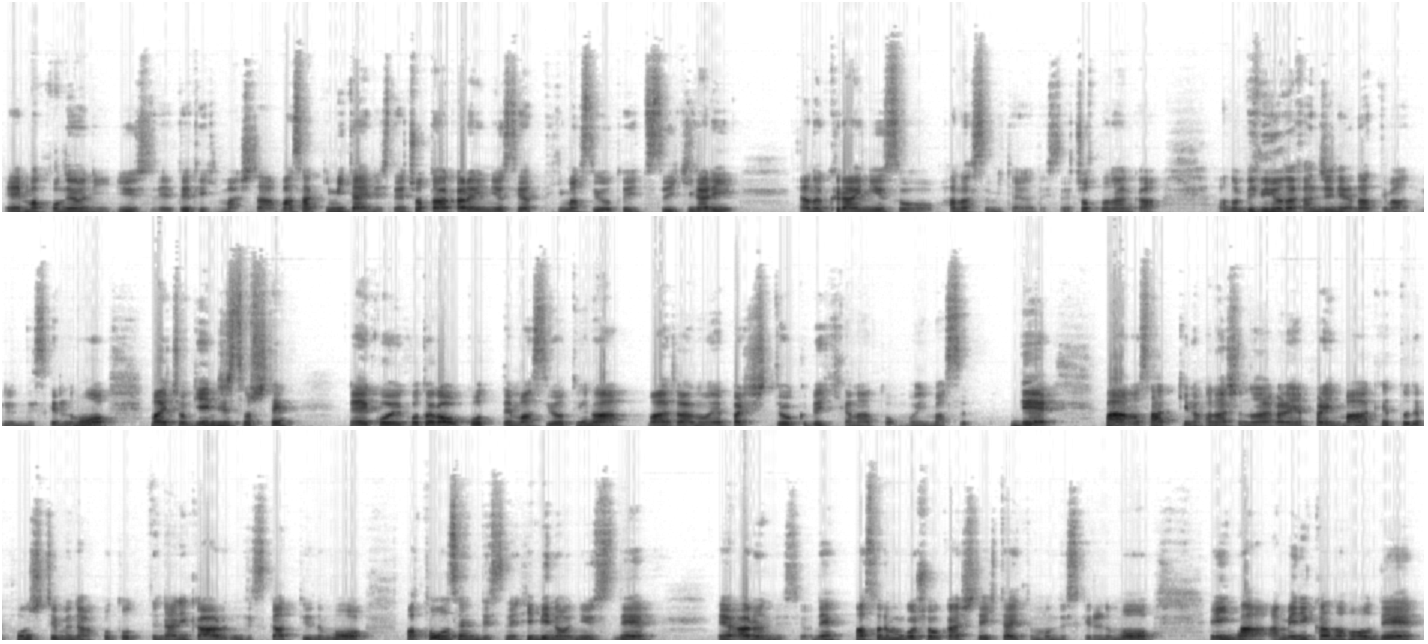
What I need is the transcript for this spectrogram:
えー、まあこのようにニュースで出てきました。まあさっきみたいにですね、ちょっと明るいニュースやってきますよと言いつつ、いきなりあの、暗いニュースを話すみたいなですね、ちょっとなんか、あの、微妙な感じにはなってまるんですけれども、まあ一応現実として、え、こういうことが起こってますよっていうのは、まあ、あの、やっぱり知っておくべきかなと思います。で、まあ、あの、さっきの話の流れ、やっぱりマーケットでポジティブなことって何かあるんですかっていうのも、まあ、当然ですね、日々のニュースで、あるんですよね。まあ、それもご紹介していきたいと思うんですけれども、今、アメリカの方で、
